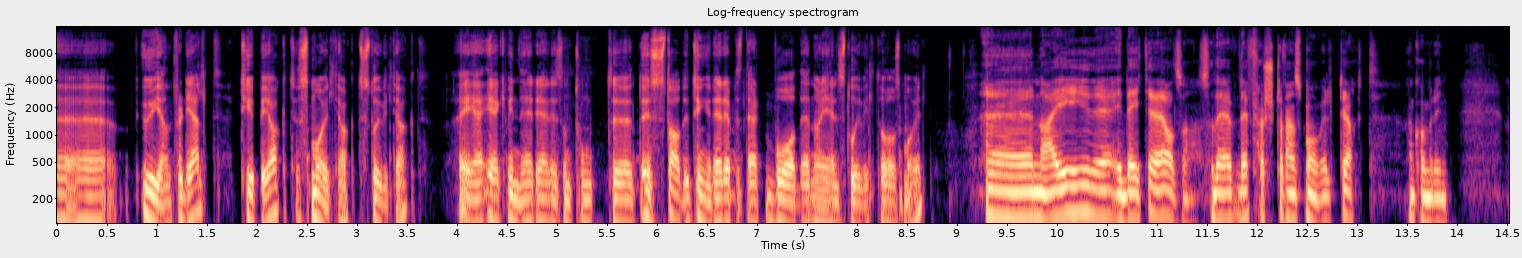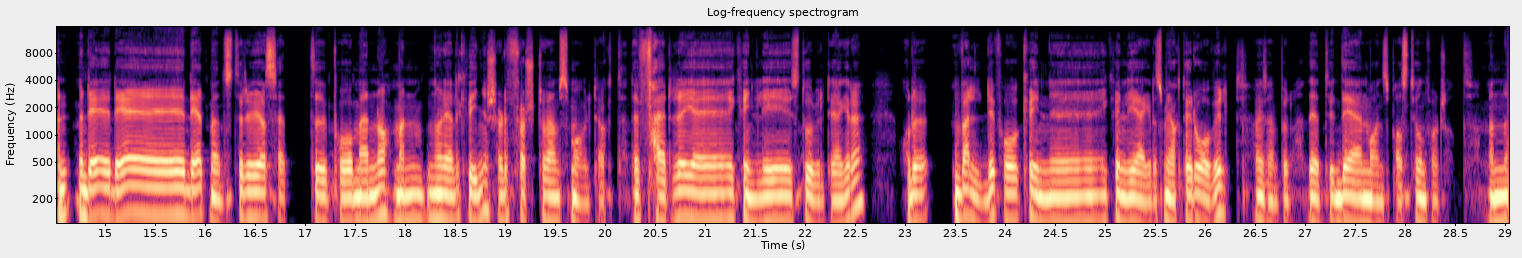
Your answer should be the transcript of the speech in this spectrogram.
uh, ujevnt fordelt? Type jakt, småviltjakt, storviltjakt? Er, er kvinner liksom tungt, uh, stadig tyngre representert både når det gjelder storvilt og småvilt? Uh, nei, det, det, er ikke det, altså. Så det, det er først og fremst småviltjakt som kommer inn. Men, men det, det, det, er et mønster vi har sett på menn òg. Men når det gjelder kvinner, så er det først og fremst småviltjakt. Det er færre kvinnelige storviltjegere, og det er veldig få kvinnelige, kvinnelige jegere som jakter rovvilt, f.eks. Det, det er en mannsbastion fortsatt. Men,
